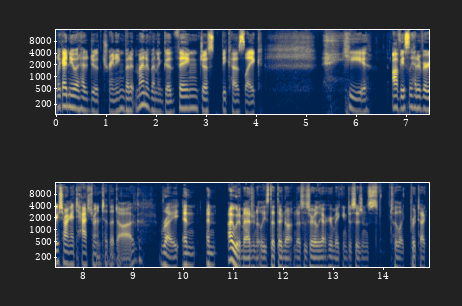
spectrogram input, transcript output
like I knew it had to do with training, but it might have been a good thing just because like he obviously had a very strong attachment to the dog. Right. And and I would imagine at least that they're not necessarily out here making decisions to like protect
